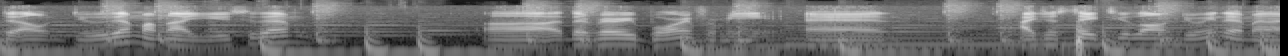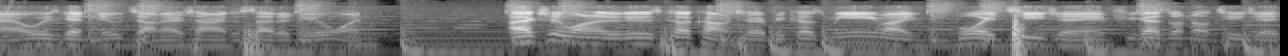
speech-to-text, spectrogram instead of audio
don't do them. I'm not used to them. Uh, they're very boring for me, and I just take too long doing them, and I always get nuked on every time I decide to do one. I actually wanted to do this cut commentary because me and my boy Tjay, if you guys don't know Tjay,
